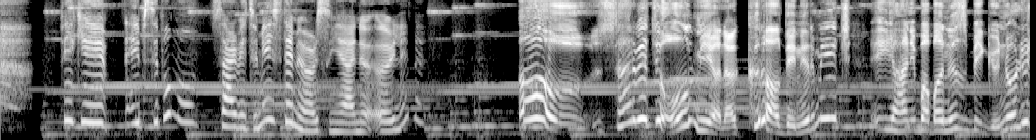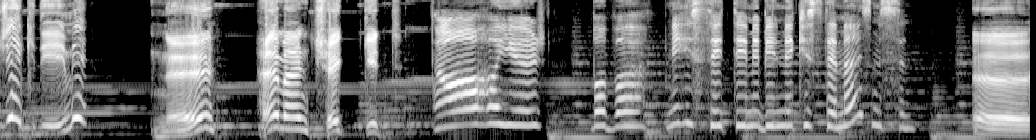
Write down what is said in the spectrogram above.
Peki hepsi bu mu? Servetimi istemiyorsun yani öyle mi? Oo, serveti olmayana kral denir mi hiç? Yani babanız bir gün ölecek değil mi? Ne? Hemen çek git. Aa hayır. Baba, ne hissettiğimi bilmek istemez misin? Ee,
